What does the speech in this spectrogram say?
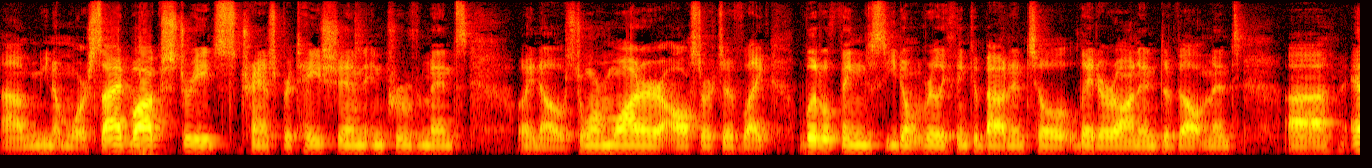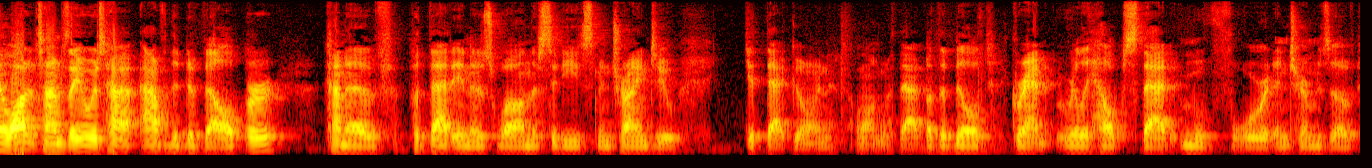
um, you know more sidewalks, streets, transportation improvements, you know stormwater, all sorts of like little things you don't really think about until later on in development. Uh, and a lot of times they always have, have the developer kind of put that in as well, and the city's been trying to get that going along with that. But the build grant really helps that move forward in terms of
